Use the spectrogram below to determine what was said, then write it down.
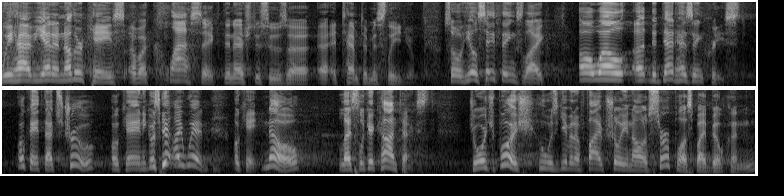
we have yet another case of a classic Dinesh D'Souza uh, attempt to mislead you. So he'll say things like, "Oh well, uh, the debt has increased." Okay, that's true. Okay, and he goes, "Yeah, I win." Okay, no. Let's look at context. George Bush, who was given a $5 trillion surplus by Bill Clinton,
